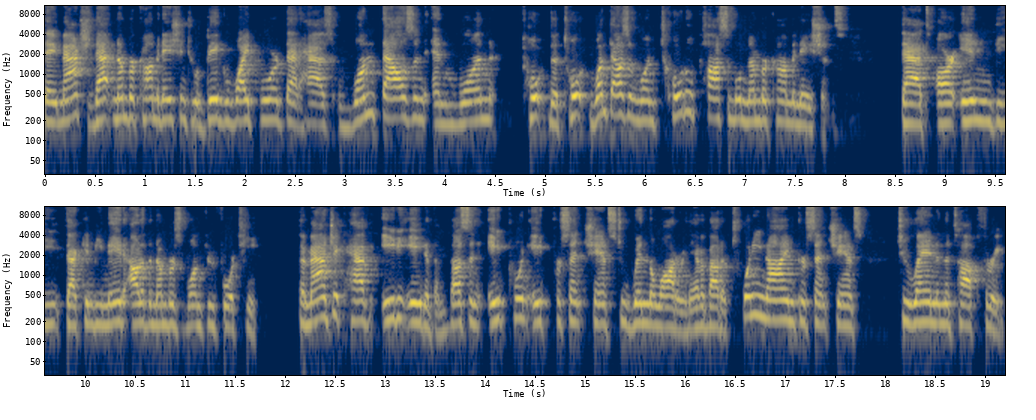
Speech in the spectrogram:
They match that number combination to a big whiteboard that has 1001 to- the to- 1001 total possible number combinations that are in the that can be made out of the numbers 1 through 14. The Magic have 88 of them, thus an 8.8% chance to win the lottery. They have about a 29% chance to land in the top 3.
